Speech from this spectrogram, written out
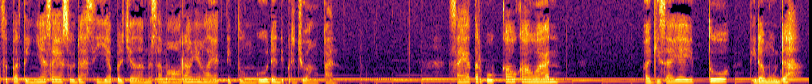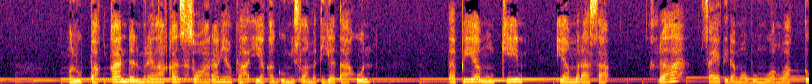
Sepertinya saya sudah siap berjalan bersama orang yang layak ditunggu dan diperjuangkan. Saya terpukau, kawan. Bagi saya itu tidak mudah melupakan dan merelakan seseorang yang telah ia kagumi selama tiga tahun, tapi ya mungkin ia merasa, sudahlah, saya tidak mau membuang waktu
